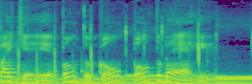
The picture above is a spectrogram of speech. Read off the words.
Paiquerê.com.br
